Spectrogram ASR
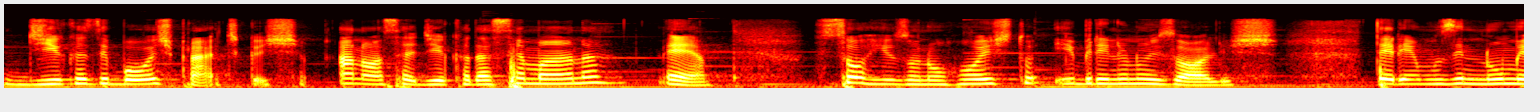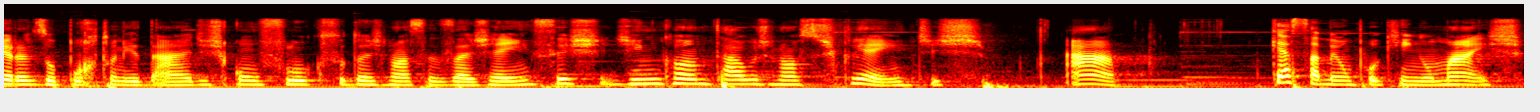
dicas e boas práticas. A nossa dica da semana é sorriso no rosto e brilho nos olhos. Teremos inúmeras oportunidades com o fluxo das nossas agências de encantar os nossos clientes. Ah, quer saber um pouquinho mais?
